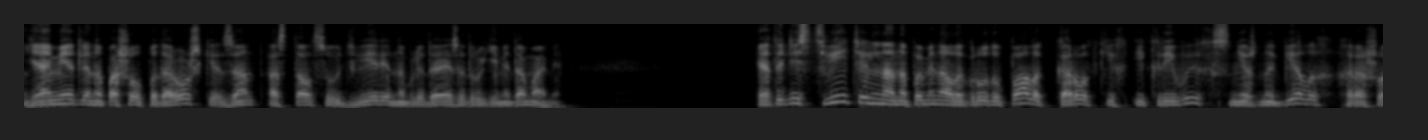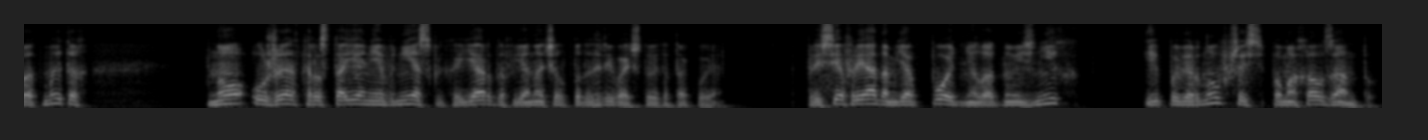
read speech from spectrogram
Я медленно пошел по дорожке, Зант остался у двери, наблюдая за другими домами. — это действительно напоминало груду палок, коротких и кривых, снежно-белых, хорошо отмытых, но уже от расстояния в несколько ярдов я начал подозревать, что это такое. Присев рядом, я поднял одну из них и, повернувшись, помахал Занту.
